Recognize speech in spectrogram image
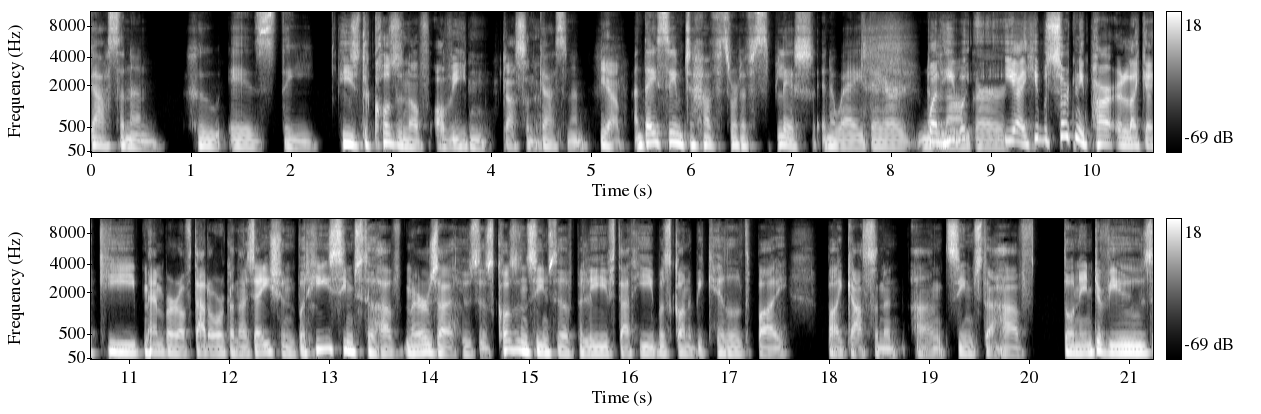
Gassanen, who is the He's the cousin of of Edin Gacanin. Gassanen, yeah. and they seem to have sort of split in a way. They are no well, he longer. was, yeah, he was certainly part of like a key member of that organization, but he seems to have Mirza, who's his cousin, seems to have believed that he was going to be killed by by Gacanin, and seems to have done interviews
